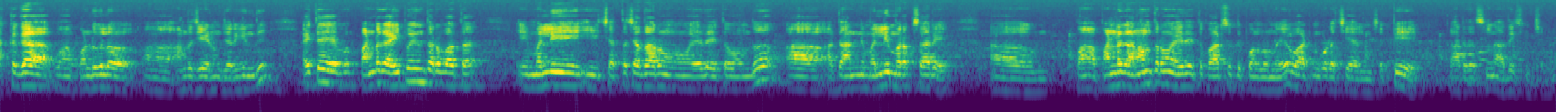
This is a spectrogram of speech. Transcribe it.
చక్కగా పండుగలో అందజేయడం జరిగింది. అయితే పండుగ అయిపోయిన తర్వాత ఈ మళ్ళీ ఈ చెత్త చెదారం ఏదైతే ఉందో దాన్ని మళ్ళీ మరొకసారి ప- పండుగ అనంతరం ఏదైతే పారిశుద్ధ్య పనులు ఉన్నాయో వాటిని కూడా చేయాలని చెప్పి కార్యదర్శులను ఆదేశించాను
